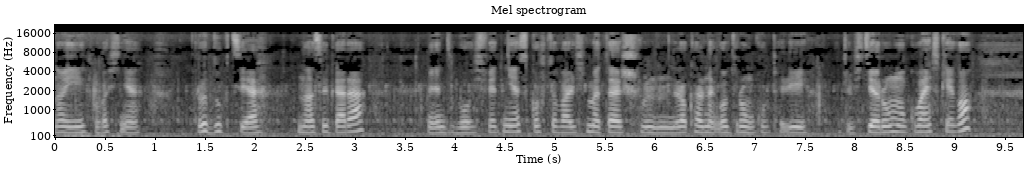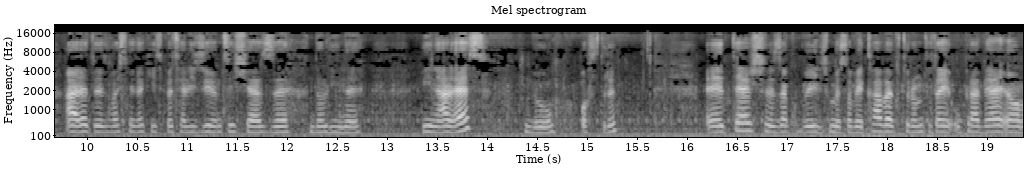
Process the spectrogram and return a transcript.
no i właśnie produkcję na cygara, więc było świetnie. Skosztowaliśmy też mm, lokalnego trunku, czyli oczywiście rumu kubańskiego, ale to jest właśnie taki specjalizujący się z Doliny Vinales. Był ostry. E, też zakupiliśmy sobie kawę, którą tutaj uprawiają,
